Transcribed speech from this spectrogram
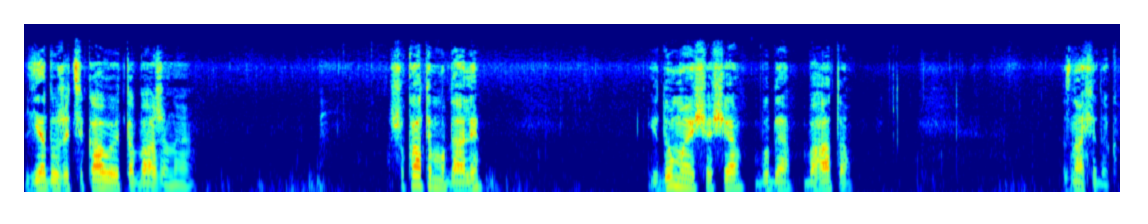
є дуже цікавою та бажаною. Шукатиму далі. І думаю, що ще буде багато знахідок.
